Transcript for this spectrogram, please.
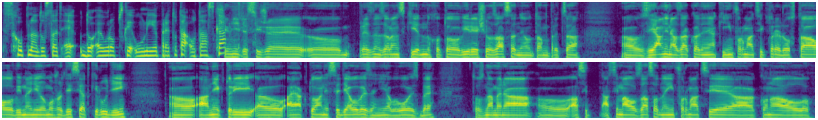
schopná dostať e, do Európskej únie. Preto tá otázka. Všimnite si, že e, prezident Zelenský jednoducho to vyriešil zásadne. On tam predsa zjavne na základe nejakých informácií, ktoré dostal, vymenil možno desiatky ľudí a niektorí aj aktuálne sedia vo väzení alebo vo OSB. To znamená, asi, asi mal zásadné informácie a konal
